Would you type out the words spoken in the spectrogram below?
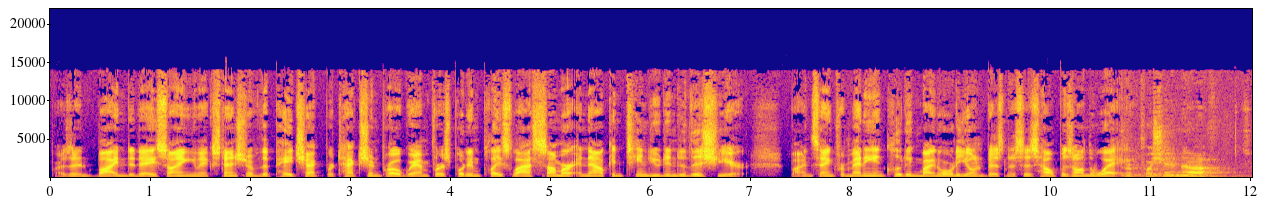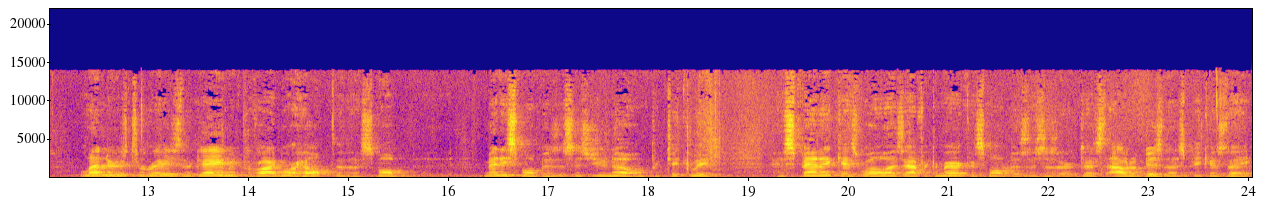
President Biden today signing an extension of the Paycheck Protection Program, first put in place last summer and now continued into this year. Biden saying for many, including minority owned businesses, help is on the way. We're pushing uh, lenders to raise their game and provide more help to the small, many small businesses you know, particularly Hispanic as well as African American small businesses are just out of business because they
